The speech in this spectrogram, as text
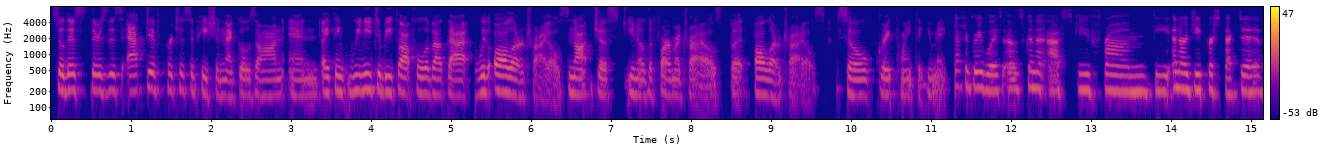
So this there's this active participation that goes on. And I think we need to be thoughtful about that with all our trials, not just, you know, the pharma trials, but all our trials. So great point that you make. Dr. Graboyes, I was going to ask you from the NRG perspective,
